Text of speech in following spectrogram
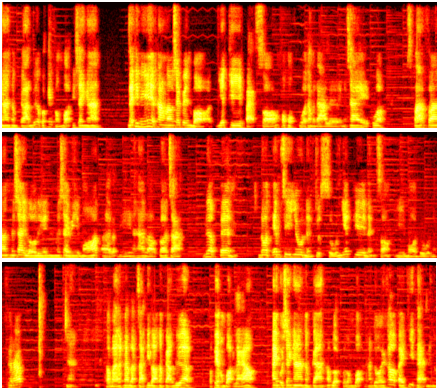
งานทำการเลือกประเภทของบอร์ดที่ใช้งาน ในที่นี้ทางเราใช้เป็นบอร์ด ESP 8266ตัวธรรมดาเลย ไม่ใช่พวก Spark Fun ไม่ใช่ Lolin ไม่ใช่ VMOS อะไรแบบนี้นะฮะ เราก็จะเลือกเป็น Node MCU 1.0 ESP 12 E Module นะครับ ต่อมานะครับหลังจากที่เราทำการเลือกประเภทของบอร์ดแล้ว ให้ผู้ใช้งานทำการอัปโหลดลงบอร์ดนะโดยเข้าไปที่แถบเมนู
